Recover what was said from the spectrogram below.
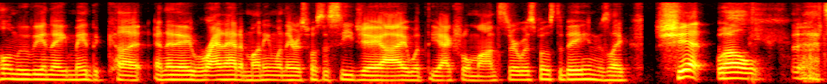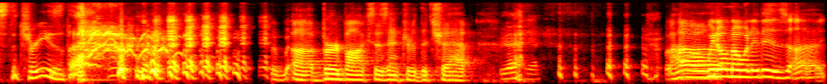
whole movie and they made the cut and then they ran out of money when they were supposed to CGI what the actual monster was supposed to be and it was like shit. Well, it's the trees that. Uh, Bird Box has entered the chat. yeah. Uh, we don't know what it is. Uh,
